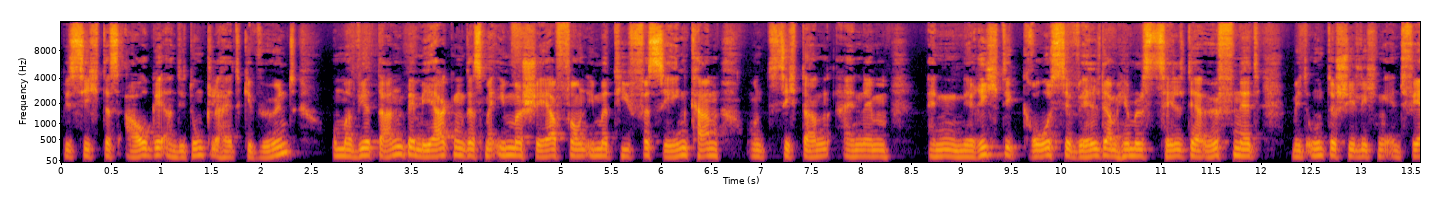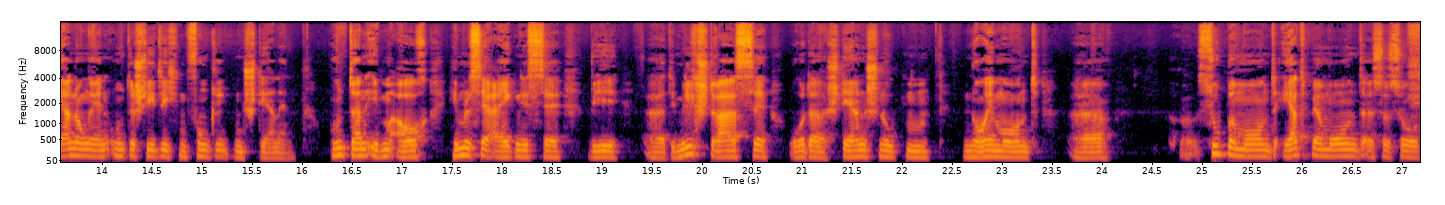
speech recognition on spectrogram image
bis sich das Auge an die Dunkelheit gewöhnt und man wird dann bemerken, dass man immer schärfer und immer tiefer sehen kann und sich dann einem eine richtig große Welt am Himmelszelt eröffnet mit unterschiedlichen Entfernungen, unterschiedlichen funkelnden Sternen. Und dann eben auch Himmelsereignisse wie äh, die Milchstraße oder Sternschnuppen, Neumond, äh, Supermond, Erdbeermond, also so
